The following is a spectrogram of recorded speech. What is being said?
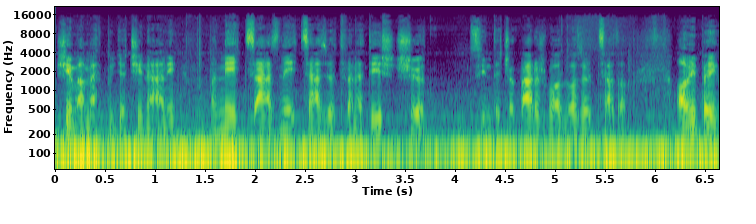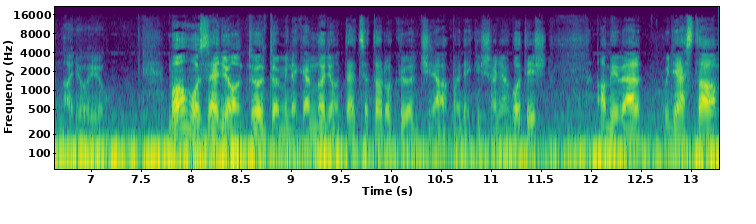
simán meg tudja csinálni a 400-450-et is, sőt, szinte csak városban adva az 500-at, ami pedig nagyon jó. Van hozzá egy olyan töltő, ami nekem nagyon tetszett, arról külön csinálok majd egy kis anyagot is, amivel ugye ezt a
